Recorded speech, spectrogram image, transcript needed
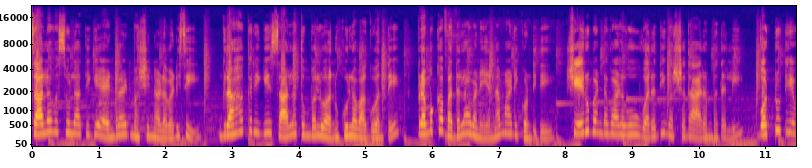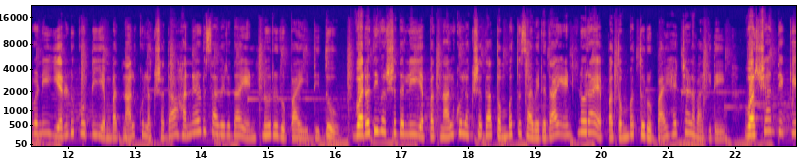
ಸಾಲ ವಸೂಲಾತಿಗೆ ಆಂಡ್ರಾಯ್ಡ್ ಮಷೀನ್ ಅಳವಡಿಸಿ. ಗ್ರಾಹಕರಿಗೆ ಸಾಲ ತುಂಬಲು ಅನುಕೂಲವಾಗುವಂತೆ ಪ್ರಮುಖ ಬದಲಾವಣೆಯನ್ನ ಮಾಡಿಕೊಂಡಿದೆ. ಷೇರು ಬಂಡವಾಳವು ವರದಿ ವರ್ಷದ ಆರಂಭದಲ್ಲಿ ಒಟ್ಟು ಠೇವಣಿ ಎರಡು ಕೋಟಿ ಎಂಬತ್ನಾಲ್ಕು ಲಕ್ಷದ ಹನ್ನೆರಡು ಸಾವಿರದ ಎಂಟುನೂರು ರೂಪಾಯಿ ಇದ್ದಿದ್ದು, ವರದಿ ವರ್ಷದಲ್ಲಿ ಎಪ್ಪತ್ನಾಲ್ಕು ಲಕ್ಷದ ತೊಂಬತ್ತು ಸಾವಿರದ ಎಂಟುನೂರ ಎಪ್ಪತ್ತೊಂಬತ್ತು ರೂಪಾಯಿ ಹೆಚ್ಚಳವಾಗಿದೆ. ವರ್ಷಾಂತ್ಯಕ್ಕೆ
